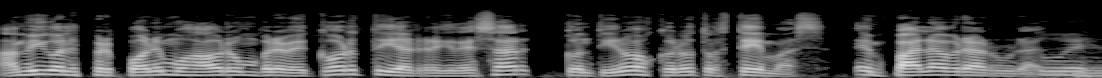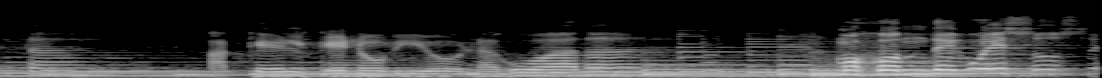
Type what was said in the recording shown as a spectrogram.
Amigos, les proponemos ahora un breve corte y al regresar continuamos con otros temas en Palabra Rural. Aquel que no vio la guada mojón de huesos.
